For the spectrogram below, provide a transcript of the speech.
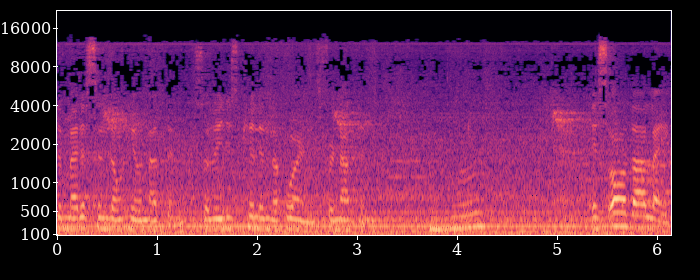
the medicine don't heal nothing. So they just killing the horns for nothing. It's all that like,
